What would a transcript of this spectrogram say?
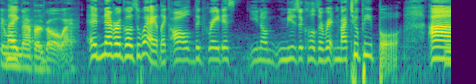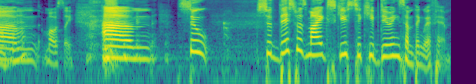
It like will never go away. it never goes away. Like all the greatest, you know, musicals are written by two people, um, mostly. Um, so, so this was my excuse to keep doing something with him,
